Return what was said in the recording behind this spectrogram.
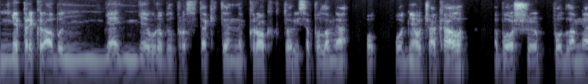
neprekro, alebo ne, neurobil proste taký ten krok, ktorý sa podľa mňa od neho čakal a Boš podľa mňa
